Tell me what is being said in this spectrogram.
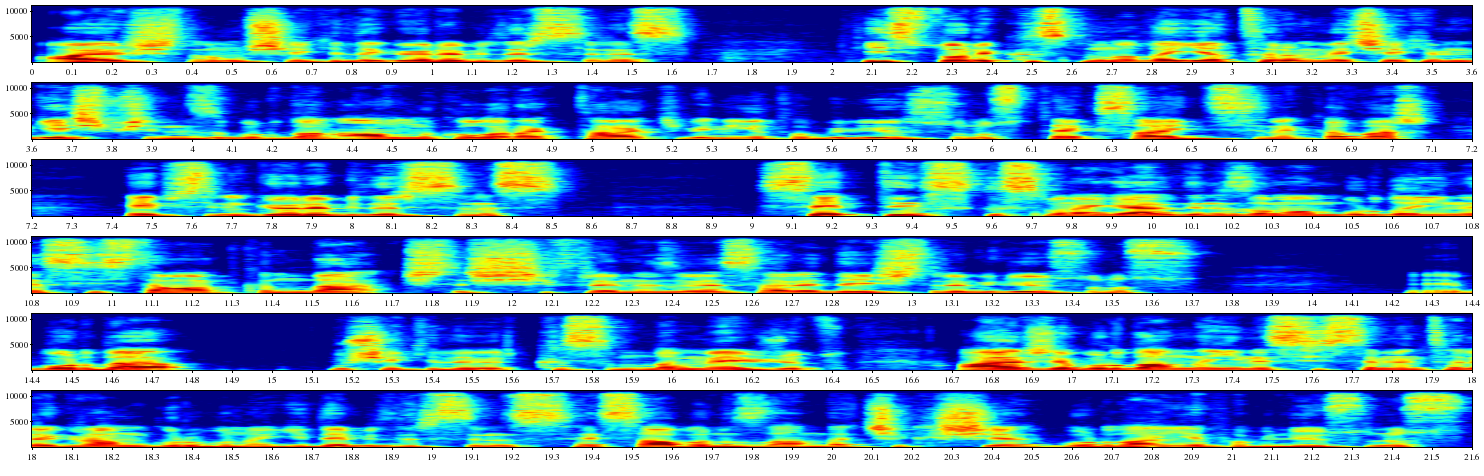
ayrıştırılmış şekilde görebilirsiniz. History kısmında da yatırım ve çekim geçmişinizi buradan anlık olarak takibini yapabiliyorsunuz. Tax ID'sine kadar hepsini görebilirsiniz. Settings kısmına geldiğiniz zaman burada yine sistem hakkında işte şifrenizi vesaire değiştirebiliyorsunuz. Ee, burada bu şekilde bir kısımda mevcut. Ayrıca buradan da yine sistemin Telegram grubuna gidebilirsiniz. Hesabınızdan da çıkışı buradan yapabiliyorsunuz.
